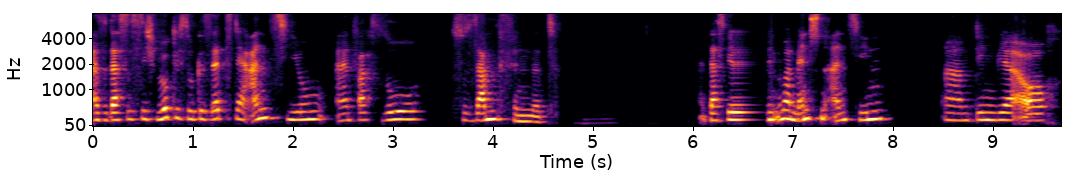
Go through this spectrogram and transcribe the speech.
Also dass es sich wirklich so Gesetz der Anziehung einfach so zusammenfindet. Dass wir immer Menschen anziehen, ähm, denen wir auch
